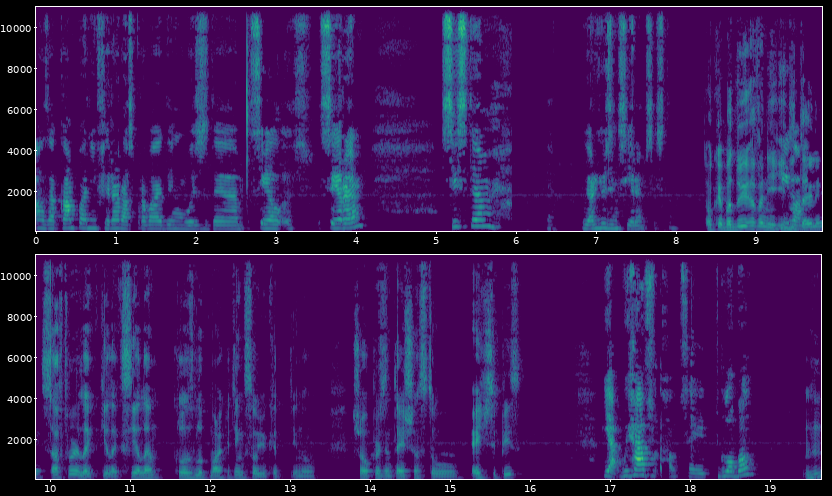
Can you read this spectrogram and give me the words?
as a company Ferreras providing with the CRM system. Yeah, we are using CRM system. Okay, but do you have any e-detailing software like like CLM, closed loop marketing, so you could you know show presentations to HCPs? Yeah, we have how to say global. Mm-hmm.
